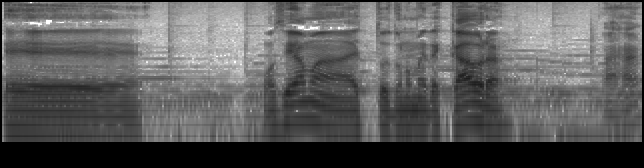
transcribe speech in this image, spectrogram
Eh, ¿Cómo se llama? Esto, tú no metes cabra. Ajá.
